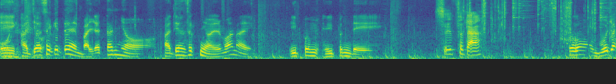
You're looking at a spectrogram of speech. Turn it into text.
에이 가디언 새끼 때문에 말렸단요. 가디언 새끼 얼마나 이쁨 이쁜데. 슬프다. 그거 무적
